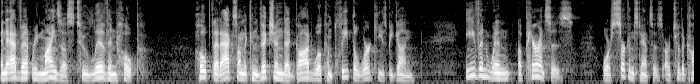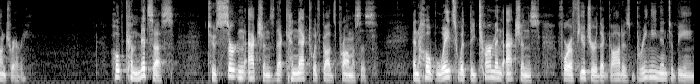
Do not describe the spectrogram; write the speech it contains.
And Advent reminds us to live in hope. Hope that acts on the conviction that God will complete the work He's begun, even when appearances or circumstances are to the contrary. Hope commits us to certain actions that connect with God's promises. And hope waits with determined actions for a future that God is bringing into being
